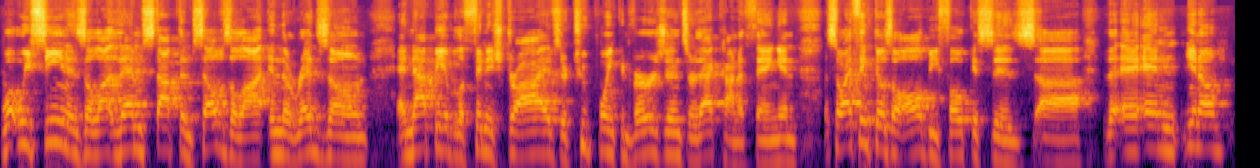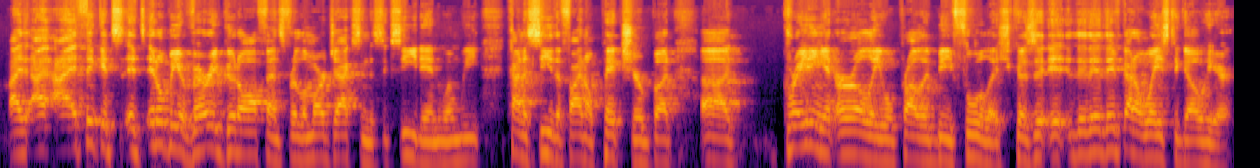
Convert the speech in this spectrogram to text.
What we've seen is a lot them stop themselves a lot in the red zone and not be able to finish drives or two point conversions or that kind of thing. And so I think those will all be focuses. Uh, the, and you know I, I, think it's, it's it'll be a very good offense for Lamar Jackson to succeed in when we kind of see the final picture. But uh, grading it early will probably be foolish because they, they've got a ways to go here.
